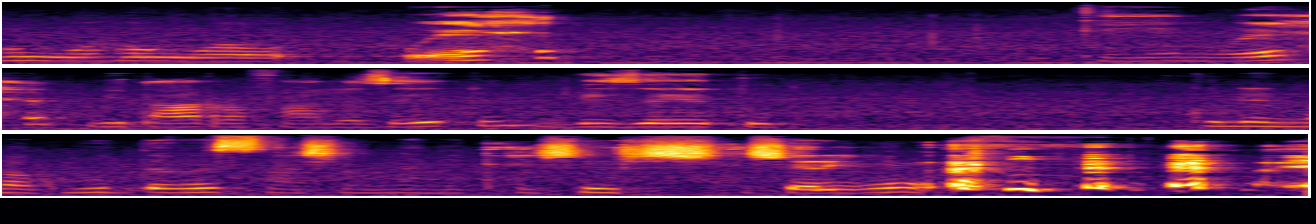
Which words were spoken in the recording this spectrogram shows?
هو هو واحد. كيان واحد بيتعرف على ذاته بذاته. كل المجهود ده بس عشان ما نتحشرش حشريين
